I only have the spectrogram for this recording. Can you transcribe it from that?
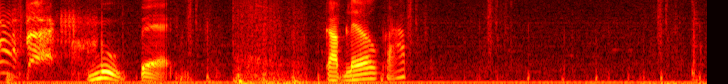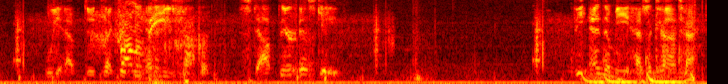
Move back. move back กลับแล้วครับ We have detected Follow the me. enemy shopper. Stop their escape. The enemy has a contact.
